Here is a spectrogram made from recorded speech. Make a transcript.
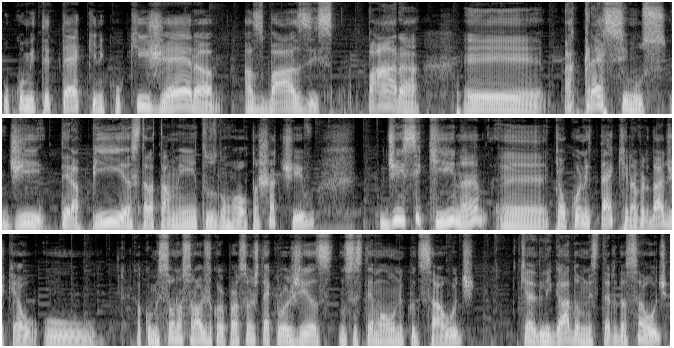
o comitê técnico que gera as bases para é, acréscimos de terapias, tratamentos no rol taxativo, disse que, né, é, que é o Conitec, na verdade, que é o, o, a Comissão Nacional de Incorporação de Tecnologias no Sistema Único de Saúde, que é ligado ao Ministério da Saúde,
